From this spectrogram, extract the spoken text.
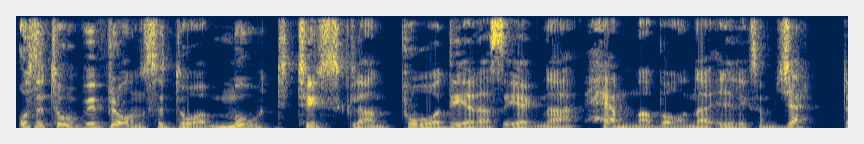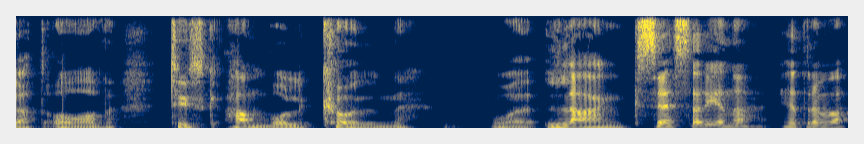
Och så tog vi bronset då mot Tyskland på deras egna hemmabana i liksom hjärtat av tysk handboll, Köln. Och Lanxess Arena heter den va?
